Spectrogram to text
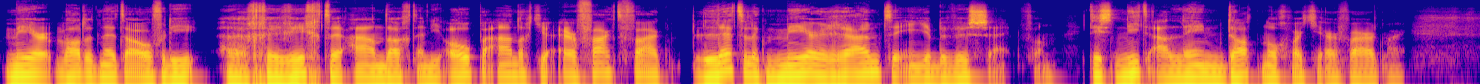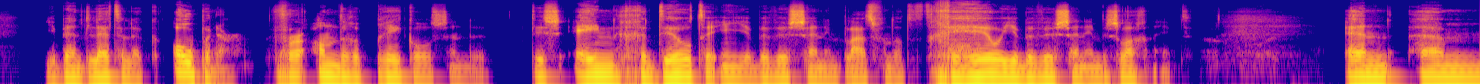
meer, we hadden het net over die eh, gerichte aandacht en die open aandacht. Je ervaart vaak letterlijk meer ruimte in je bewustzijn. Van, het is niet alleen dat nog wat je ervaart, maar je bent letterlijk opener. Voor andere prikkels. En het is één gedeelte in je bewustzijn in plaats van dat het geheel je bewustzijn in beslag neemt. En ehm,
